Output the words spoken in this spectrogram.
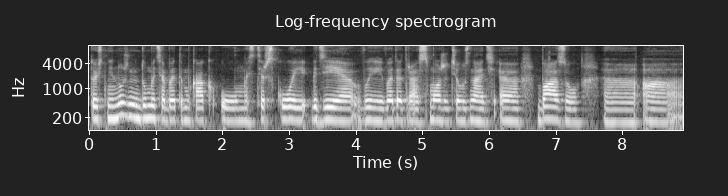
То есть не нужно думать об этом как о мастерской, где вы в этот раз сможете узнать э, базу о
